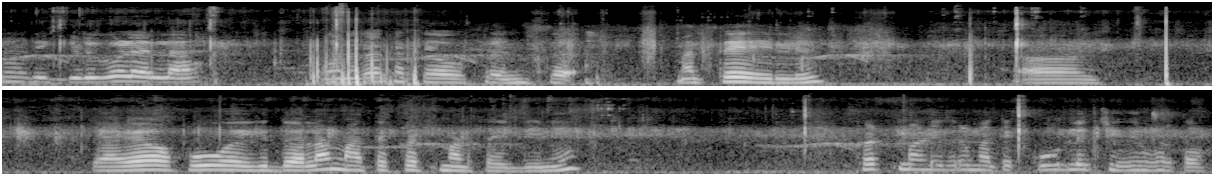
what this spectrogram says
ನೋಡಿ, ಗಿಡಗಳೆಲ್ಲ ಒಣಗಾಕತ್ತೇವು ಫ್ರೆಂಡ್ಸ್ ಮತ್ತು ಇಲ್ಲಿ ಯಾವ್ಯಾವ ಹೂವು ಆಗಿದ್ದವಲ್ಲ ಮತ್ತೆ ಕಟ್ ಮಾಡ್ತಾ ಇದ್ದೀನಿ. ಕಟ್ ಮಾಡಿದರೆ ಮತ್ತೆ ಕೂಡಲೇ ಚಿಗುರು ಬರ್ತಾವೆ.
